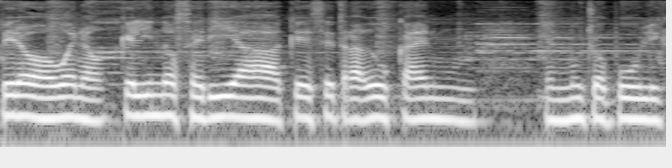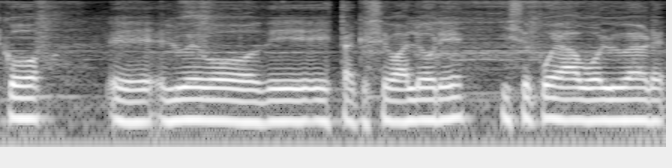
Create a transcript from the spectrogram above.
pero bueno, qué lindo sería que se traduzca en mucho público eh, luego de esta que se valore y se pueda volver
